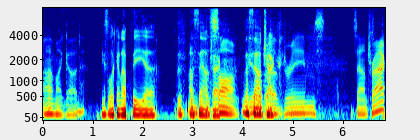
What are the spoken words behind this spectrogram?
Oh my God. He's looking up the uh, the, the Um, soundtrack. The song. The Field soundtrack. Of Dreams. Soundtrack.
